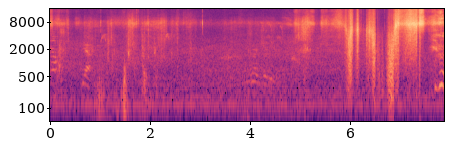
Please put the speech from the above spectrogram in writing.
done. Yeah. Country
